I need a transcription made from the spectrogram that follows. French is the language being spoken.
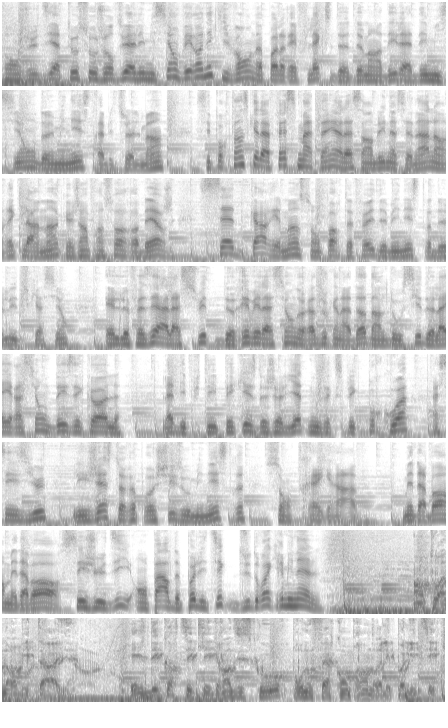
Bon jeudi à tous. Aujourd'hui à l'émission, Véronique Yvon n'a pas le réflexe de demander la démission d'un ministre habituellement. C'est pourtant ce qu'elle a fait ce matin à l'Assemblée nationale en réclamant que Jean-François Roberge cède carrément son portefeuille de ministre de l'Éducation. Elle le faisait à la suite de révélations de Radio-Canada dans le dossier de l'aération des écoles. La députée péquiste de Joliette nous explique pourquoi, à ses yeux, les gestes reprochés au ministre sont très graves. Mais d'abord, mais d'abord, c'est jeudi, on parle de politique du droit criminel. Antoine Robitaille. Il décortique les grands discours pour nous faire comprendre les politiques.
